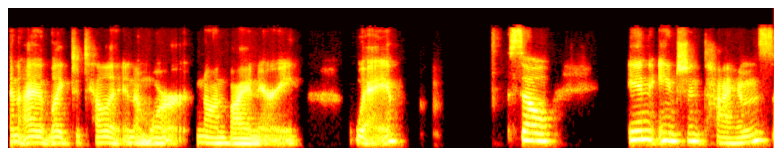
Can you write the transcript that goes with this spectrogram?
and I like to tell it in a more non-binary way. So, in ancient times,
